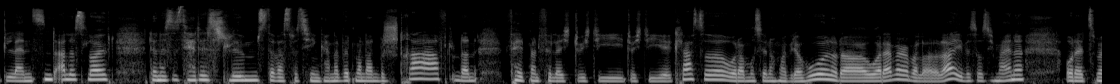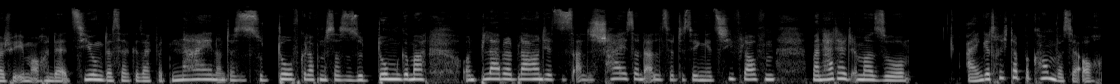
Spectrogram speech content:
glänzend alles läuft, dann ist es ja das Schlimmste, was passieren kann. Da wird man dann bestraft und dann fällt man vielleicht durch die, durch die Klasse oder muss ja nochmal wiederholen oder whatever, blablabla, ihr wisst, was ich meine. Oder zum Beispiel eben auch in der Erziehung, dass halt gesagt wird, nein, und das ist so doof gelaufen, das hast du so dumm gemacht und bla bla bla und jetzt ist alles scheiße und alles wird deswegen jetzt schief laufen. Man hat halt immer so eingetrichtert bekommen, was ja auch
